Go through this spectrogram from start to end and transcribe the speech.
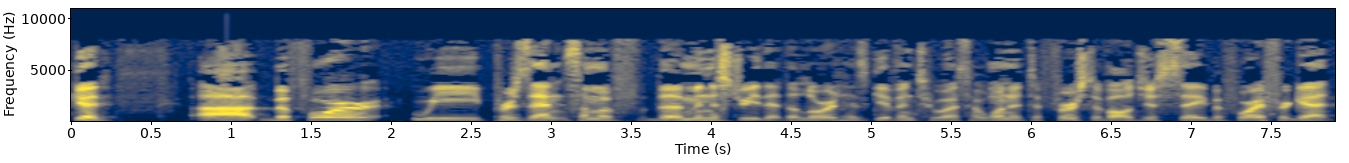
Good. Uh, before we present some of the ministry that the Lord has given to us, I wanted to first of all just say, before I forget,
